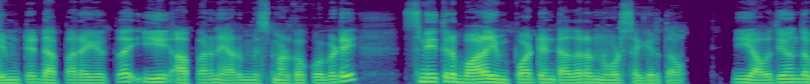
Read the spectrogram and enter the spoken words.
ಲಿಮಿಟೆಡ್ ಆಫರ್ ಆಗಿರ್ತದೆ. ಈ ಆಫರ್ನ ಯಾರು ಮಿಸ್ ಮಾಡ್ಕೋಬೇಡ್ರಿ ಸ್ನೇಹಿತರೆ ಭಾಳ ಇಂಪಾರ್ಟೆಂಟ್ ಆದರ ನೋಟ್ಸ್ ಆಗಿರ್ತಾವೆ. ನೀವು ಯಾವುದೇ ಒಂದು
